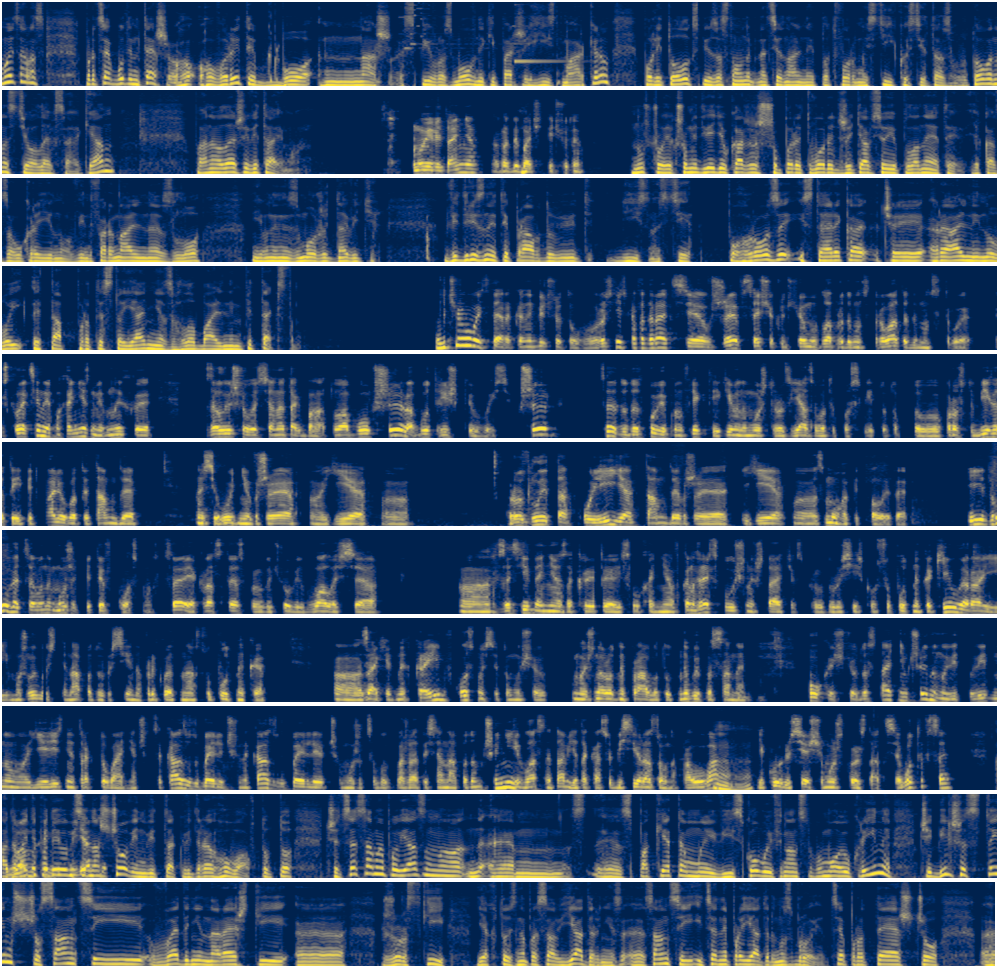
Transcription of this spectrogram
Ми зараз про це будемо теж го- говорити, бо наш співрозмовник і перший гість маркеру, політолог, співзасновник національної платформи стійкості та згуртованості Олег Саакян. Пане Олеже, вітаємо. Мої вітання, радий бачити і чути. Ну що, якщо Медведєв каже, що перетворить життя всієї планети, яка за Україну, в інфернальне зло, і вони не зможуть навіть відрізнити правду від дійсності. Погрози, істерика чи реальний новий етап протистояння з глобальним підтекстом? Нічого істерика, не більше того. Російська Федерація вже все, що ключове могла продемонструвати, демонструє. Ескалаційних механізмів в них е, залишилося не так багато або вшир, або трішки ввись. Вшир це додаткові конфлікти, які вони можуть розв'язувати по світу, тобто просто бігати і підпалювати там, де на сьогодні вже е, є е, розлита олія, там, де вже є е, змога підпалити. І друге, це вони можуть піти в космос. Це якраз те, з приводу чого відбувалося е, засідання закрите і слухання в Конгресі Сполучених Штатів з приводу російського супутника Кіллера і можливості нападу Росії, наприклад, на супутники західних країн в космосі, тому що міжнародне право тут не виписане поки що достатнім чином. І відповідно є різні трактування: чи це казус Белі, чи не казус Белі, чи може це вважатися нападом, чи ні. І, власне, там є така собі сіра зона правова, Угу. якою Росія ще може скористатися. От і все. А давайте подивимося, на що він від так відреагував. Тобто, чи це саме пов'язано ем, з, е, з пакетами військової фінансової допомоги України, чи більше з тим, що санкції введені нарешті е, жорсткі, як хтось написав, ядерні е, санкції, і це не про ядерну зброю. Це про те, що е,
